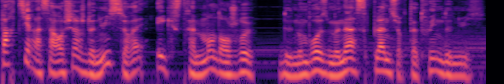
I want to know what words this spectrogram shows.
partir à sa recherche de nuit serait extrêmement dangereux. De nombreuses menaces planent sur Tatooine de nuit.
